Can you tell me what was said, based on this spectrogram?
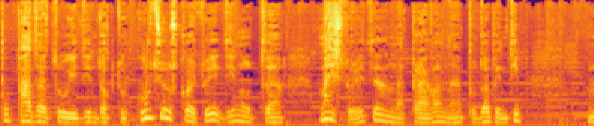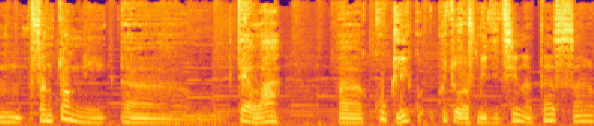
попадат у един доктор Курциус, който е един от майсторите на направа на подобен тип фантомни тела кукли, които в медицината са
